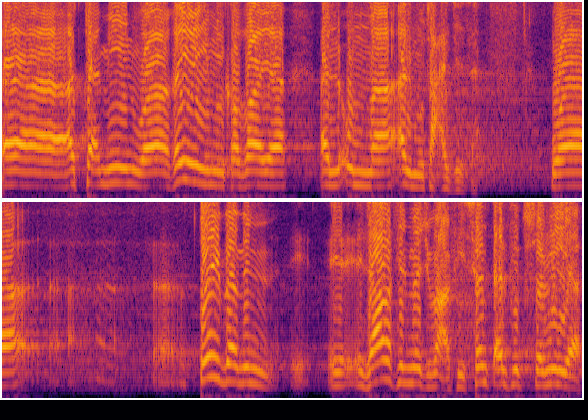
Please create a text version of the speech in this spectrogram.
بالتأمين وغيره من قضايا الأمة المتعددة. وطلب من إدارة المجمع في سنة 1900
